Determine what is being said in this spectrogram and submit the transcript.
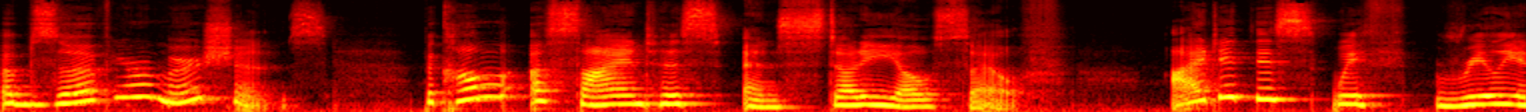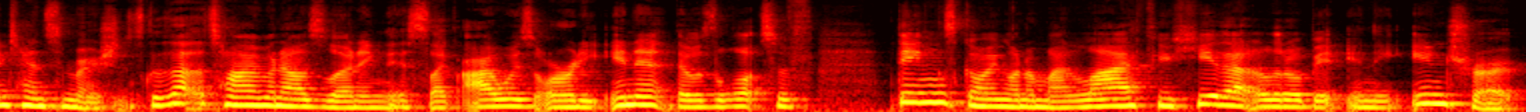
Observe your emotions. Become a scientist and study yourself. I did this with really intense emotions because at the time when I was learning this, like I was already in it. There was lots of things going on in my life. You hear that a little bit in the intro.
